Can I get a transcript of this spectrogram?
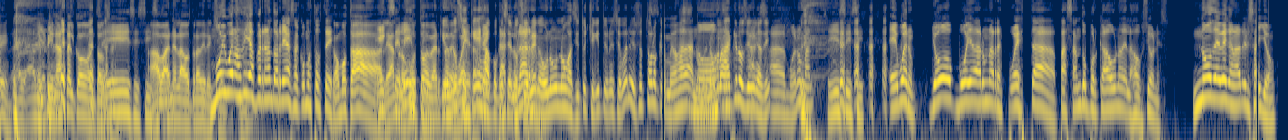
Empinaste el codo entonces. Sí, sí, sí. ah, sí. va en la otra dirección. Muy buenos días, Fernando Arriaza. ¿Cómo está usted? ¿Cómo está, Leandro? Excelente. Gusto de verte Que uno de se queja porque se lo sirven a uno unos vasitos chiquitos y uno dice, bueno, eso es todo lo que me vas a dar. No, no, más que lo sirven así. Ah, bueno, mal. Sí, sí, sí. Eh, bueno, yo voy a dar una respuesta pasando por cada una de las opciones. No debe ganar el Sayón.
